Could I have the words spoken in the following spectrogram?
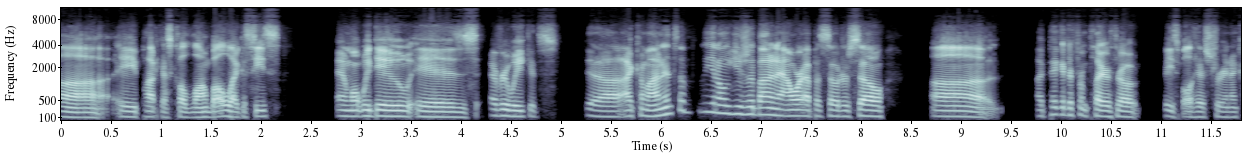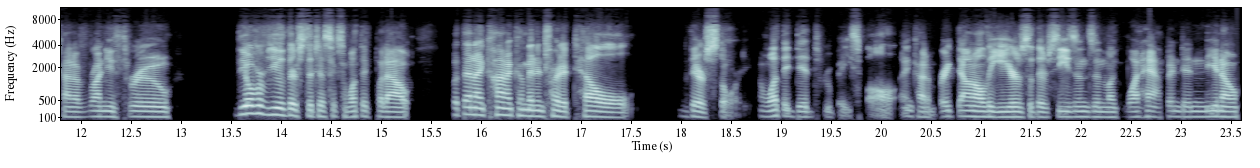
uh, a podcast called Long Ball Legacies, and what we do is every week it's uh, I come on. It's a you know usually about an hour episode or so. Uh, I pick a different player throughout baseball history, and I kind of run you through the overview of their statistics and what they've put out. But then I kind of come in and try to tell their story and what they did through baseball and kind of break down all the years of their seasons and like what happened and you know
